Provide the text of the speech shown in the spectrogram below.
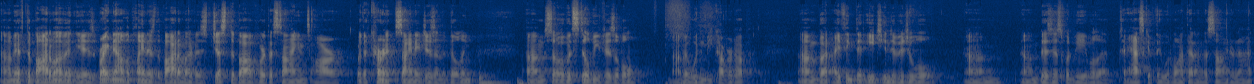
Um, if the bottom of it is, right now, the plan is the bottom of it is just above where the signs are, where the current signage is in the building. Um, so it would still be visible, um, it wouldn't be covered up. Um, but I think that each individual, um, um, business would be able to, to ask if they would want that on the side or not.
